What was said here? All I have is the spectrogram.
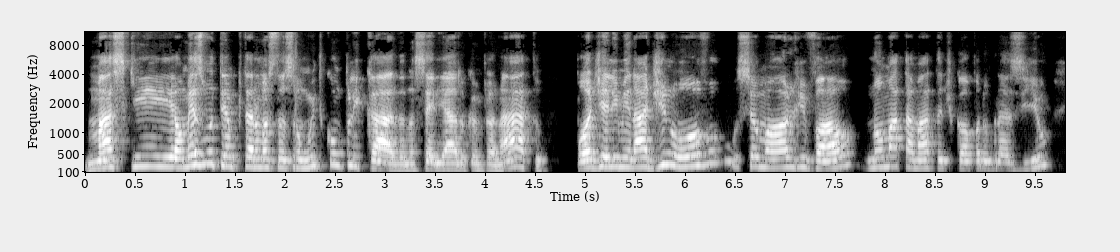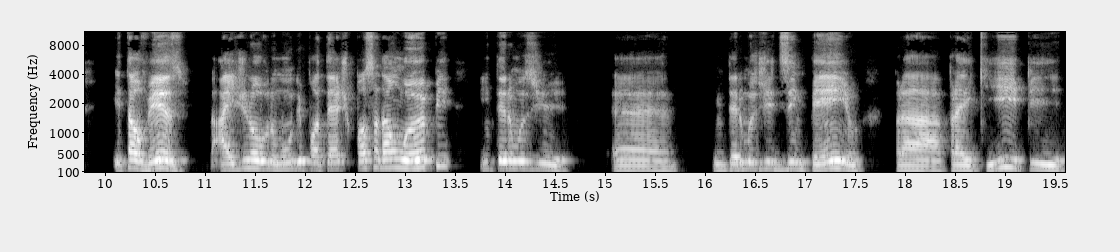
mas que ao mesmo tempo que está numa situação muito complicada na Série A do campeonato, pode eliminar de novo o seu maior rival no mata-mata de Copa do Brasil e talvez, aí de novo no mundo hipotético, possa dar um up em termos de, é, em termos de desempenho para a equipe,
